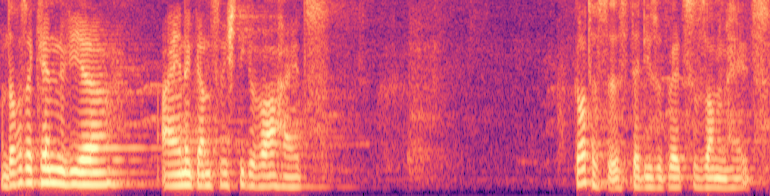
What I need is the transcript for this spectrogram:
Und daraus erkennen wir eine ganz wichtige Wahrheit. Gott ist der diese Welt zusammenhält.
